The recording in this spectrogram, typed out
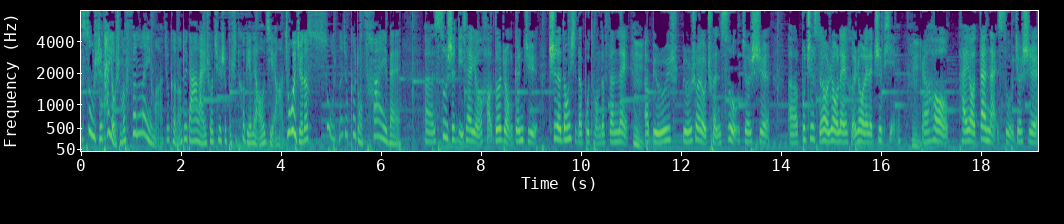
素食它有什么分类吗？就可能对大家来说确实不是特别了解哈，就会觉得素那就各种菜呗。呃，素食底下有好多种，根据吃的东西的不同的分类，嗯，呃，比如比如说有纯素，就是呃不吃所有肉类和肉类的制品，嗯，然后还有蛋奶素，就是。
